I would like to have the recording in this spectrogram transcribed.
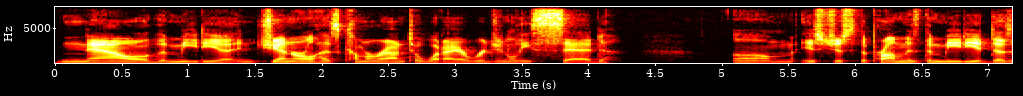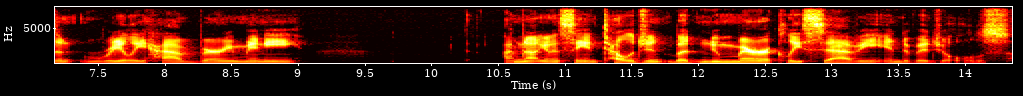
now the media in general has come around to what I originally said um, it's just the problem is the media doesn't really have very many. I'm not going to say intelligent, but numerically savvy individuals,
